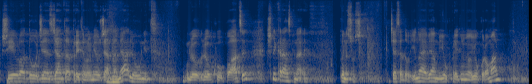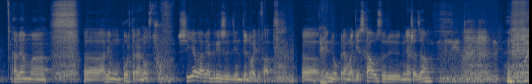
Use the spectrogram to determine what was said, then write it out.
Și ei au luat două genți, geanta prietenului meu și geanta uh-huh. mea, le-au unit le-au, le cu coață și le cara în spinare. Până sus. Deci astea două. Noi aveam, eu cu prietenul meu, eu cu Roman, aveam, uh, uh, aveam un porter a nostru. Și el avea grijă din, din noi, de fapt. Uh, okay. Când ne opream la guest house-uri, ne așezam cât voi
